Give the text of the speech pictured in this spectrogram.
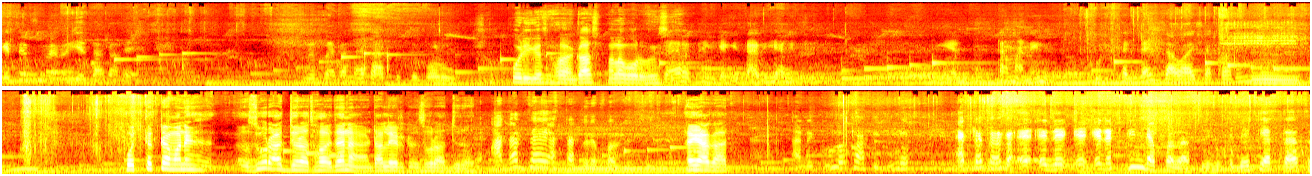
গেছে ইয়ে জায়গা পড়ে গেছে হয় গাছ বড় হয়েছে। মানে। প্রত্যেকটা মানে জোরাত জোরাত হয় তাই না? ডালের জোরাত জোরাত। আগার যায় একটা করে ফল এই আঘাত আর এগুলো কাটে গুলো একটা এটা তিনটা ফল আছে। এদের কি একটা আছে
